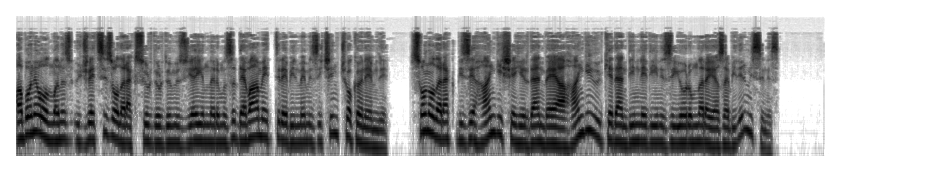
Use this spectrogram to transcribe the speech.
Abone olmanız ücretsiz olarak sürdürdüğümüz yayınlarımızı devam ettirebilmemiz için çok önemli. Son olarak bizi hangi şehirden veya hangi ülkeden dinlediğinizi yorumlara yazabilir misiniz?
